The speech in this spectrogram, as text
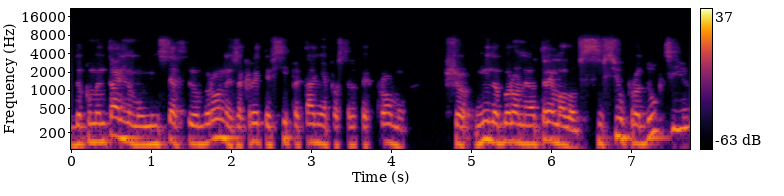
документальному в Міністерстві оборони закрити всі питання по стратегпрому, що Міноборони отримало всю продукцію,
